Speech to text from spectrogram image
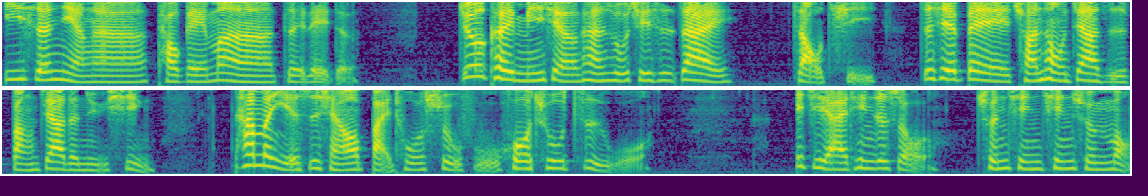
医生娘啊、陶给妈啊这一类的，就可以明显的看出，其实，在早期这些被传统价值绑架的女性，她们也是想要摆脱束缚，活出自我。一起来听这首《纯情青春梦》，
